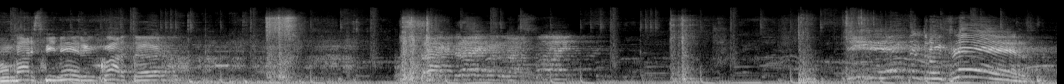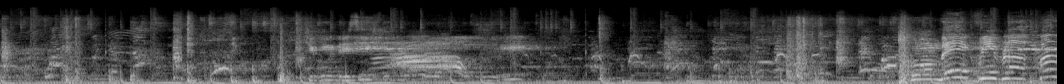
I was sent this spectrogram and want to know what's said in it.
Un bar spinner în coartă. Drag driver la spine. Și direct într-un flare. Și cu un 360 Cu un backflip la Funbox!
